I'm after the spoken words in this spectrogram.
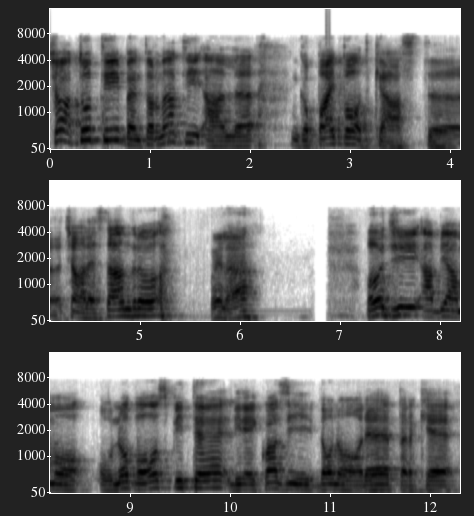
Ciao a tutti, bentornati al GoPie Podcast. Ciao Alessandro. Voilà. Oggi abbiamo un nuovo ospite, direi quasi d'onore perché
